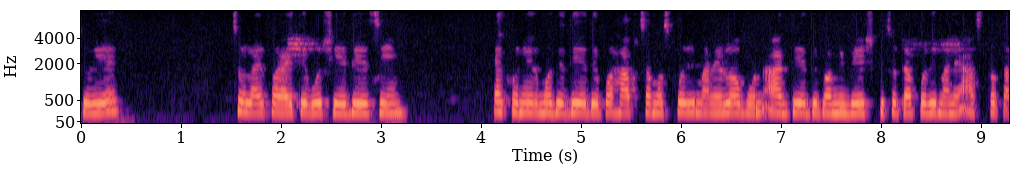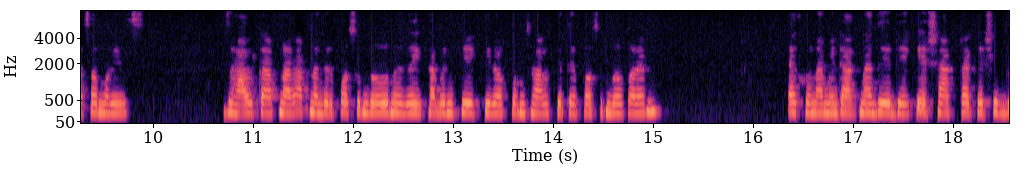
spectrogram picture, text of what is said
ঝরিয়ে চোলাই কড়াইতে বসিয়ে দিয়েছি। এখন এর মধ্যে দিয়ে দেবো হাফ চামচ পরিমাণে লবণ আর দিয়ে দেবো আমি বেশ কিছুটা পরিমাণে আস্ত কাঁচামরিচ। ঝালটা আপনার আপনাদের পছন্দ অনুযায়ী খাবেন, কে কীরকম ঝাল খেতে পছন্দ করেন। এখন আমি ঢাকনা দিয়ে ডেকে শাকটাকে সিদ্ধ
